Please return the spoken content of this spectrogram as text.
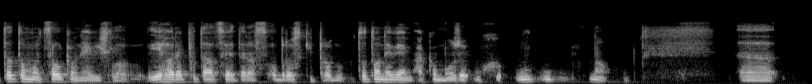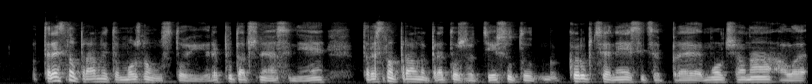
toto mu celkom nevyšlo. Jeho reputácia je teraz obrovský problém. Toto neviem, ako môže... Uch, u, u, no. Uh, trestnoprávne to možno ustojí, reputačne asi nie. Trestnoprávne preto, že tiež sú to... Korupcia nie je síce premlčaná, ale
